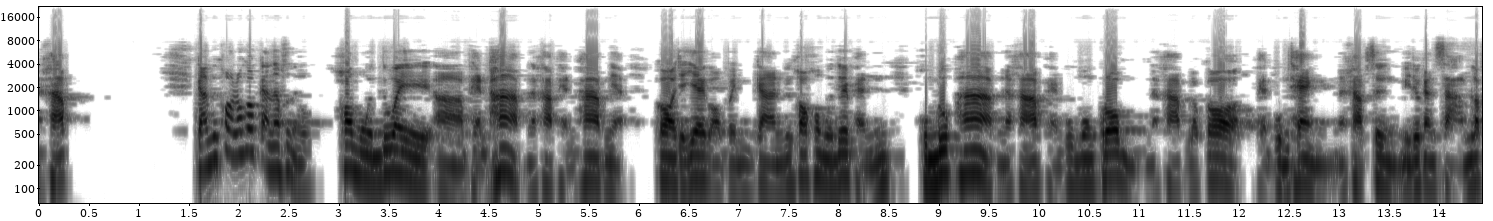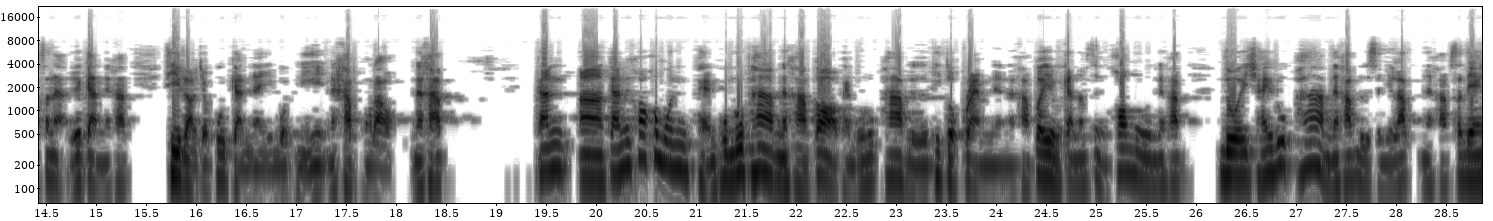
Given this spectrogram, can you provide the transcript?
นะครับการวิเคราะห์แล้วก็การนำเสนอ ข้อมูลด้วยแผนภาพนะครับแผนภาพเนี่ยก็จะแยกออกเป็นการวิเคราะห์ข้อมูลด้วยแผนภูมิรูปภาพนะครับ แผนภูมิวงกลมนะครับ แล้วก็แผนภูมิแท่งนะครับ ซึ่งมีด้วยกัน 3 ลักษณะด้วยกันนะครับ ที่เราจะพูดกันในบทนี้นะครับของเรานะครับ การการวิเคราะห์ข้อมูลแผนภูมิรูปภาพนะครับ ก็แผนภูมิรูปภาพหรือพิโตแกรมเนี่ยนะครับ ก็จะเป็นการนำเสนอข้อมูลนะครับ โดยใช้รูปภาพนะครับ หรือสัญลักษณ์นะครับ แสดง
